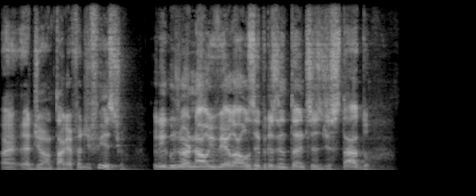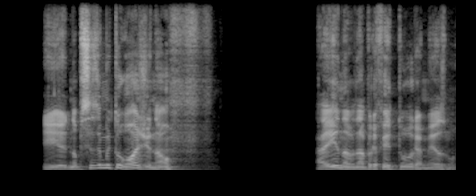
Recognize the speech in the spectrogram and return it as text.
é, é de uma tarefa difícil. Liga o jornal e vê lá os representantes de Estado e não precisa ir muito longe, não. Aí na, na prefeitura mesmo,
